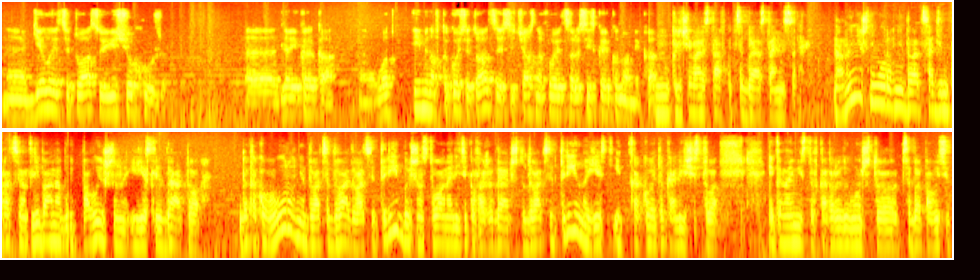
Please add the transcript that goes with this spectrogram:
э, делает ситуацию еще хуже э, для игрока. Э, вот именно в такой ситуации сейчас находится российская экономика. М, ключевая ставка ЦБ останется на нынешнем уровне 21%, либо она будет повышена, и если да, то до какого уровня? 22-23. Большинство аналитиков ожидают, что 23, но есть и какое-то количество экономистов, которые думают, что ЦБ повысит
